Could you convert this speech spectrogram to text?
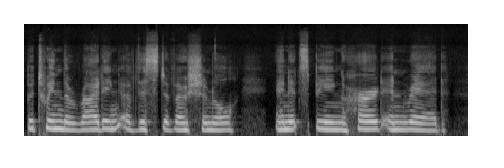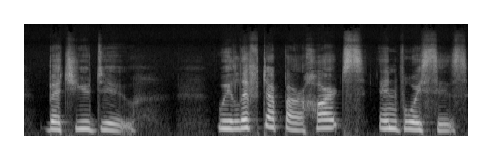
between the writing of this devotional and its being heard and read, but you do. We lift up our hearts and voices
